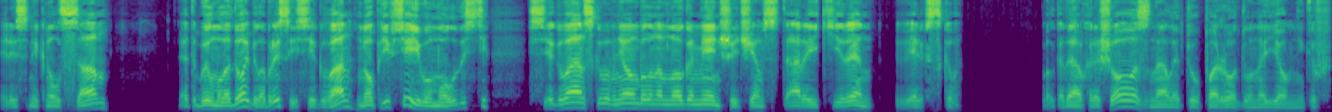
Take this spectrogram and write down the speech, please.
или смекнул сам. Это был молодой белобрысый Сегван, но при всей его молодости Сегванского в нем было намного меньше, чем в старый Кирен Вельхского. Волкодав хорошо знал эту породу наемников,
